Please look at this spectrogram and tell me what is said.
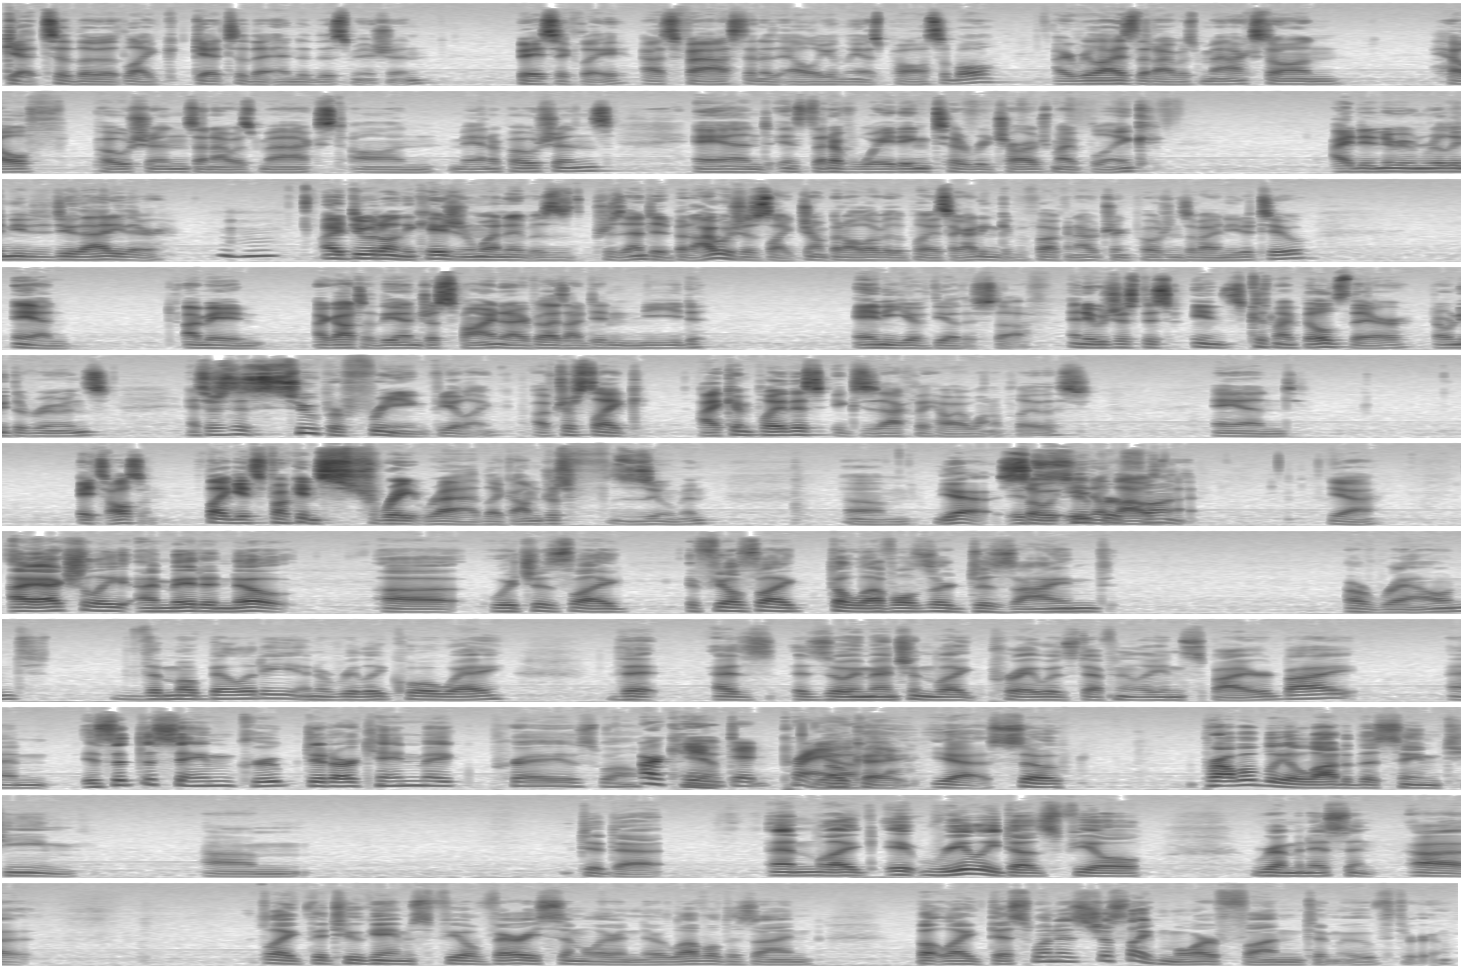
get to the like get to the end of this mission basically as fast and as elegantly as possible. I realized that I was maxed on health potions and I was maxed on mana potions and instead of waiting to recharge my blink, I didn't even really need to do that either. Mm-hmm. I do it on the occasion when it was presented, but I was just like jumping all over the place. Like I didn't give a fuck, and I would drink potions if I needed to. And I mean, I got to the end just fine, and I realized I didn't need any of the other stuff. And it was just this because my build's there. I don't need the runes. And it's just this super freeing feeling of just like I can play this exactly how I want to play this, and it's awesome. Like it's fucking straight rad. Like I'm just zooming. Um, Yeah. It's so it allows fun. that. Yeah. I actually I made a note, uh, which is like it feels like the levels are designed around the mobility in a really cool way. That as as Zoe mentioned, like Prey was definitely inspired by. And is it the same group? Did Arkane make Prey as well? Arkane Yeah. did Prey. Yeah. Okay, yeah. So probably a lot of the same team um, did that, and like it really does feel reminiscent. Uh, like the two games feel very similar in their level design, but like this one is just like more fun to move through.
